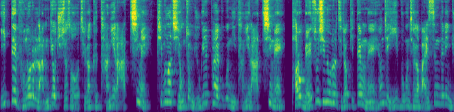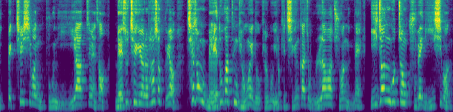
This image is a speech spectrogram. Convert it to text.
이때 번호를 남겨주셔서 제가 그 당일 아침에 피보나치 0.618 부근 이 당일 아침에 바로 매수 신호를 드렸기 때문에 현재 이 부분 제가 말씀드린 670원 부근 이 이하쯤에서 매수 체결을 하셨고요. 최종 매도 같은 경우에도 결국 이렇게 지금까지 올라와 주었는데 있었는데 이전 고점 920원,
